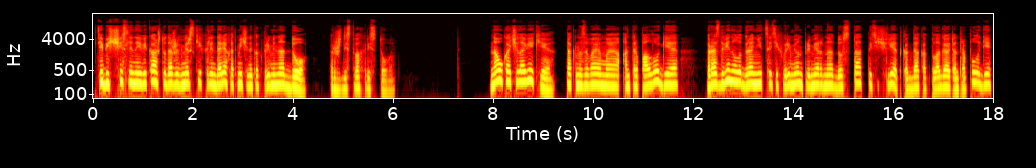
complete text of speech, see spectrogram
в те бесчисленные века, что даже в мирских календарях отмечены как времена до Рождества Христова. Наука о человеке, так называемая антропология, раздвинула границы этих времен примерно до 100 тысяч лет, когда, как полагают антропологи,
